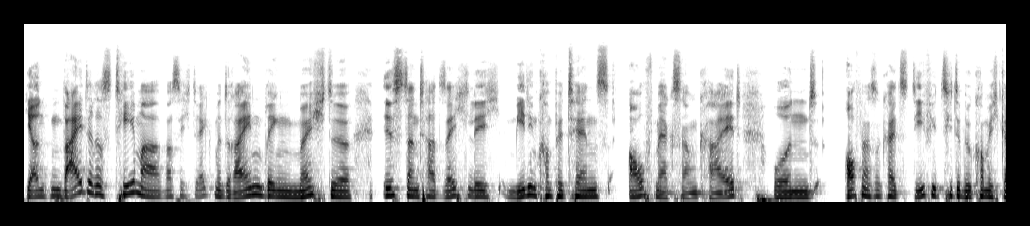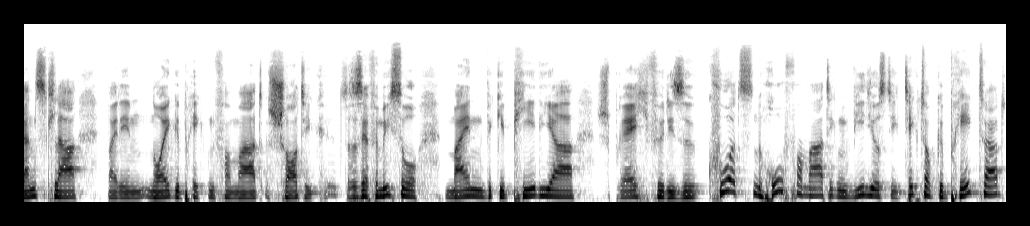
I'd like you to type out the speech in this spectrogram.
ja, und ein weiteres Thema, was ich direkt mit reinbringen möchte, ist dann tatsächlich Medienkompetenz, Aufmerksamkeit und Aufmerksamkeitsdefizite bekomme ich ganz klar bei dem neu geprägten Format Shorty Kids. Das ist ja für mich so mein Wikipedia-Sprech für diese kurzen, hochformatigen Videos, die TikTok geprägt hat.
